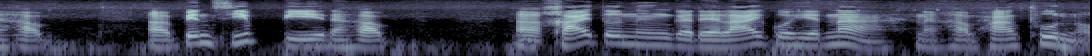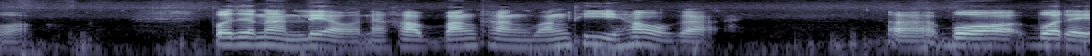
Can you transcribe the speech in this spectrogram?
นะครับเป็นสิบปีนะครับขายตัวหนึ่งก็ได้หลายกว่าเฮ็ดหน้านะครับหากทุนออก เพราะฉะนั้นแล้วนะครับ บางครั้งบางที่เฮาก็อ่าบ่บ่ได้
